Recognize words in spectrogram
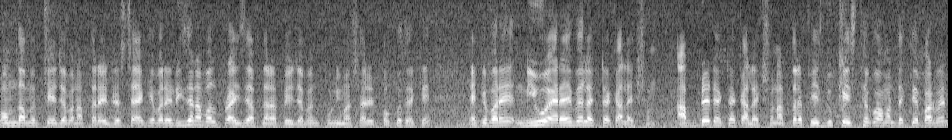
কম দামে পেয়ে যাবেন আপনারা। এই ড্রেসটা একেবারে রিজনেবল প্রাইসে আপনারা পেয়ে যাবেন পূর্ণিমা শাড়ির পক্ষ থেকে। একেবারে নিউ অ্যারাইভেল একটা কালেকশন আপডেট একটা কালেকশন আপনারা ফেসবুক পেজ থেকেও আমার দেখতে পারবেন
